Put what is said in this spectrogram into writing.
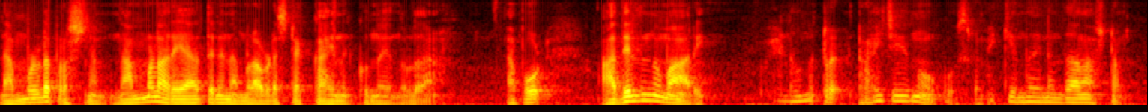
നമ്മളുടെ പ്രശ്നം നമ്മളറിയാതെ തന്നെ നമ്മൾ അവിടെ സ്റ്റക്കായി നിൽക്കുന്നു എന്നുള്ളതാണ്. അപ്പോൾ അതിൽ നിന്ന് മാറി വീണ്ടും ഒന്ന് ട്രൈ ചെയ്ത് നോക്കൂ. ശ്രമിക്കുന്നതിന് എന്താ നഷ്ടം?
